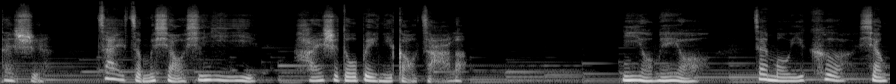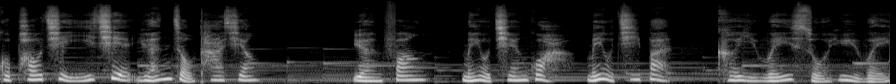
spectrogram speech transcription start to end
但是再怎么小心翼翼，还是都被你搞砸了。你有没有在某一刻想过抛弃一切，远走他乡？远方没有牵挂，没有羁绊，可以为所欲为。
